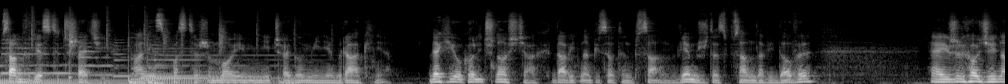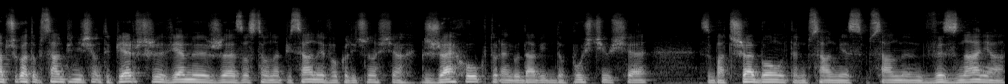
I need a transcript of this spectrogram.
Psalm 23. Pan jest pasterzem moim, niczego mi nie braknie. W jakich okolicznościach Dawid napisał ten psalm? Wiem, że to jest psalm Dawidowy. Jeżeli chodzi na przykład o psalm 51, wiemy, że został napisany w okolicznościach grzechu, którego Dawid dopuścił się z Batrzebą. Ten psalm jest psalmem wyznania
